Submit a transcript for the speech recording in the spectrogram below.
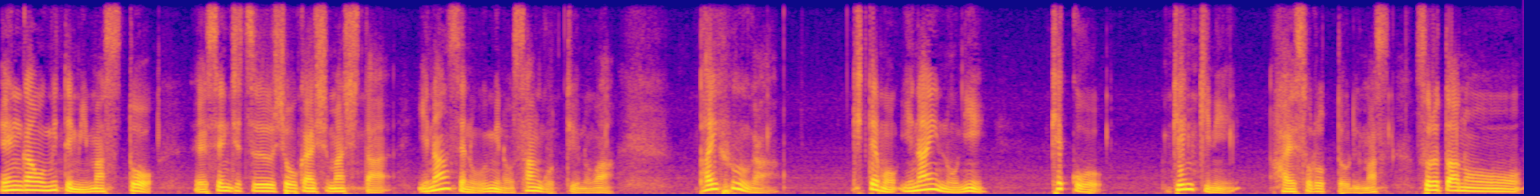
沿岸を見てみますと、えー、先日紹介しました伊南瀬の海のサンゴっていうのは、台風が来てもいないのに、結構元気に生え揃っております。それとあの、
